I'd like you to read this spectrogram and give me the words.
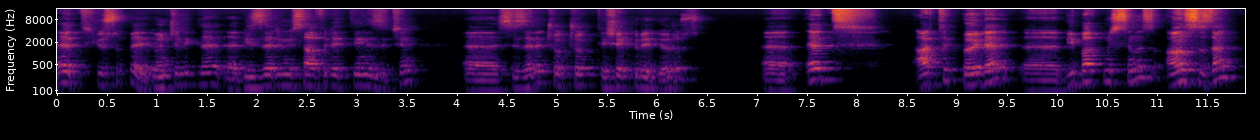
evet Yusuf Bey, öncelikle e, bizleri misafir ettiğiniz için e, sizlere çok çok teşekkür ediyoruz. E, evet, artık böyle e, bir bakmışsınız ansızdan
